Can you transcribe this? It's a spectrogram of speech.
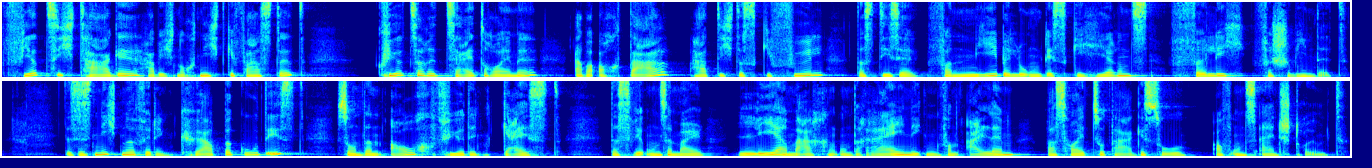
40 Tage habe ich noch nicht gefastet, kürzere Zeiträume, aber auch da hatte ich das Gefühl, dass diese Vernebelung des Gehirns völlig verschwindet. Dass es nicht nur für den Körper gut ist, sondern auch für den Geist, dass wir uns einmal leer machen und reinigen von allem, was heutzutage so auf uns einströmt.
